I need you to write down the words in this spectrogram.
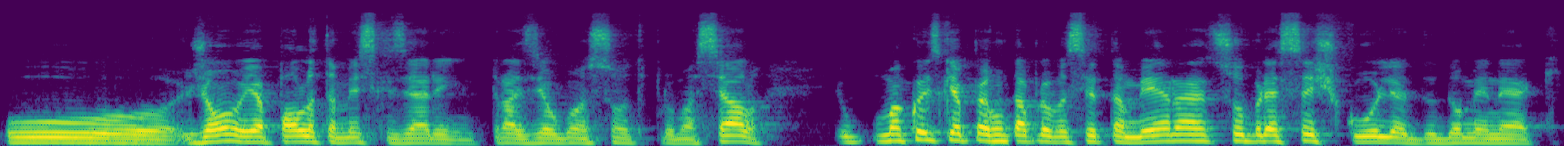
O João e a Paula também, se quiserem trazer algum assunto para o Marcelo, uma coisa que eu ia perguntar para você também era sobre essa escolha do Domenech.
